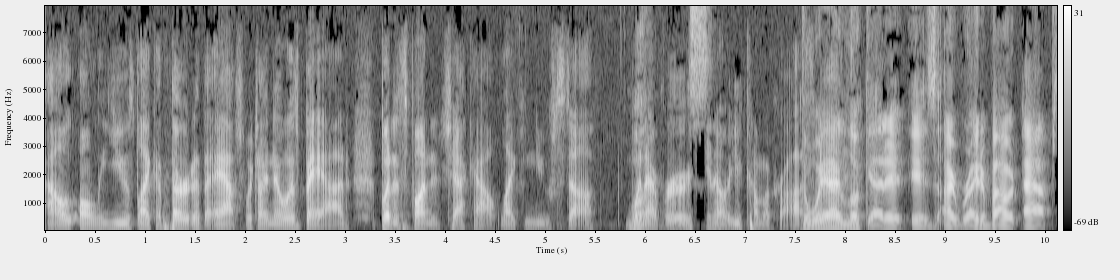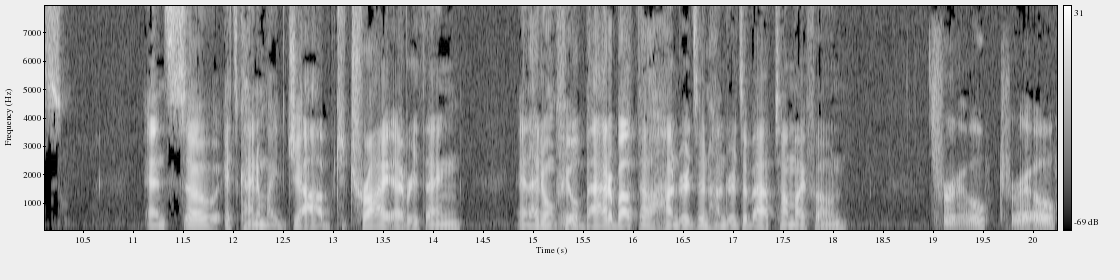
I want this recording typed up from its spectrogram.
I'll only use like a third of the apps which I know is bad but it's fun to check out like new stuff Well, whenever you know you come across The way I look at it is I write about apps, and so it's kind of my job to try everything, and I don't mm-hmm. feel bad about the hundreds and hundreds of apps on my phone. True, true.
